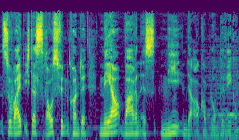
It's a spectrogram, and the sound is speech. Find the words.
soweit ich das rausfinden konnte. Mehr waren es nie in der Orkoblom-Bewegung.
